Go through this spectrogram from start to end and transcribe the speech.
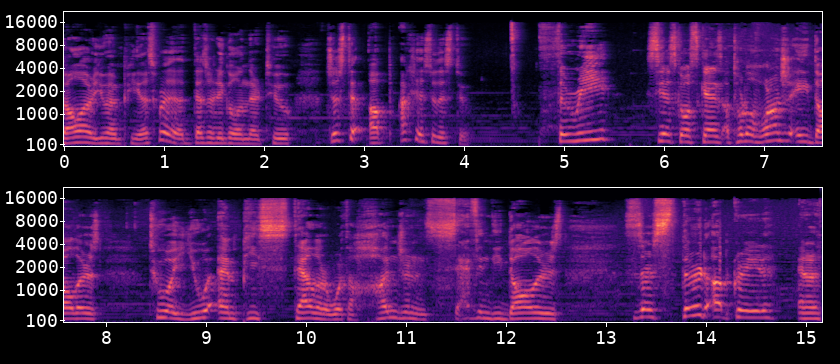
UMP. Let's put a Desert Eagle in there too. Just to up, actually let's do this too. Three CSGO skins, a total of $108 to a UMP Stellar worth $170. This is our third upgrade, and our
